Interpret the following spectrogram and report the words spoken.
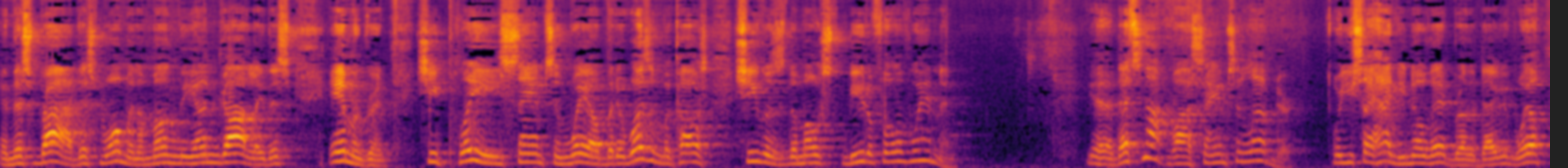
And this bride, this woman among the ungodly, this immigrant, she pleased Samson well, but it wasn't because she was the most beautiful of women. Yeah, that's not why Samson loved her. Well, you say, how do you know that, Brother David? Well,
